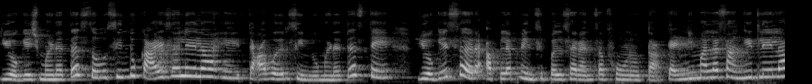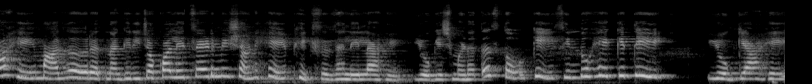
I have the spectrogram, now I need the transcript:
योगेश म्हणत असतो सिंधू काय झालेलं आहे? त्यावर सिंधू म्हणत असते योगेश सर आपल्या प्रिन्सिपल सरांचा फोन होता. त्यांनी मला सांगितलेलं आहे माझं रत्नागिरीच्या कॉलेजचं ॲडमिशन हे फिक्स झालेलं आहे. योगेश म्हणत असतो की सिंधू हे किती योग्य आहे?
